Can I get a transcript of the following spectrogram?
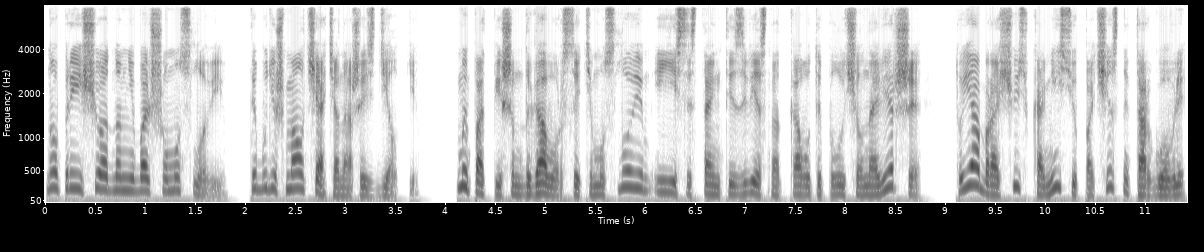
«Но при еще одном небольшом условии. Ты будешь молчать о нашей сделке. Мы подпишем договор с этим условием, и если станет известно, от кого ты получил навершие, то я обращусь в комиссию по честной торговле».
